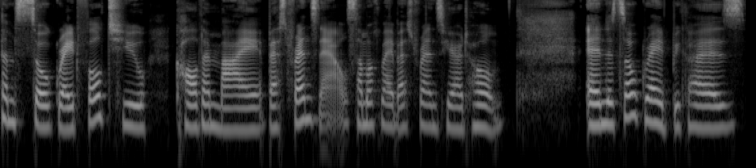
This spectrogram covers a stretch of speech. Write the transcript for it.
I'm so grateful to call them my best friends now, some of my best friends here at home. And it's so great because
